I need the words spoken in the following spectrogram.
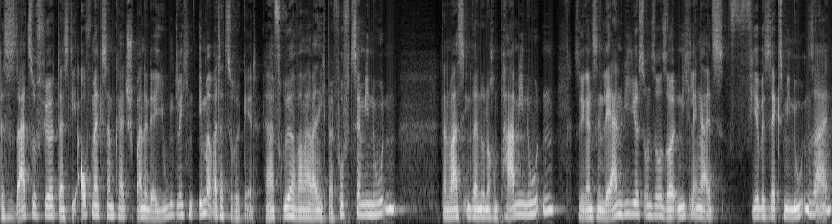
dass es dazu führt, dass die Aufmerksamkeitsspanne der Jugendlichen immer weiter zurückgeht. Ja, früher war man, weiß nicht, bei 15 Minuten, dann war es irgendwann nur noch ein paar Minuten. So die ganzen Lernvideos und so sollten nicht länger als vier bis sechs Minuten sein.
